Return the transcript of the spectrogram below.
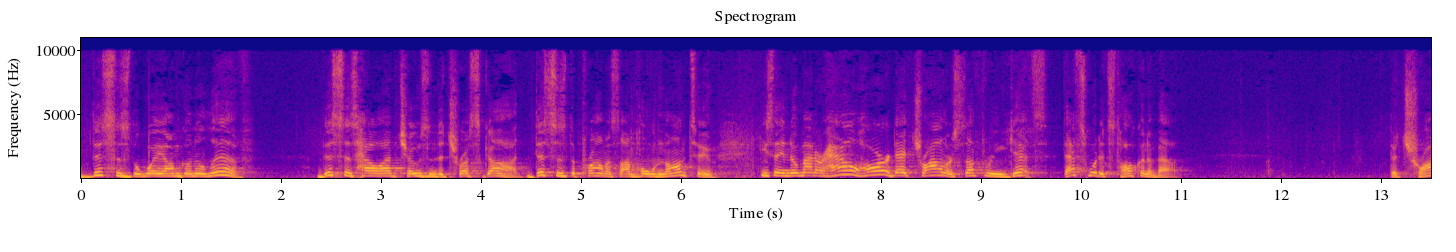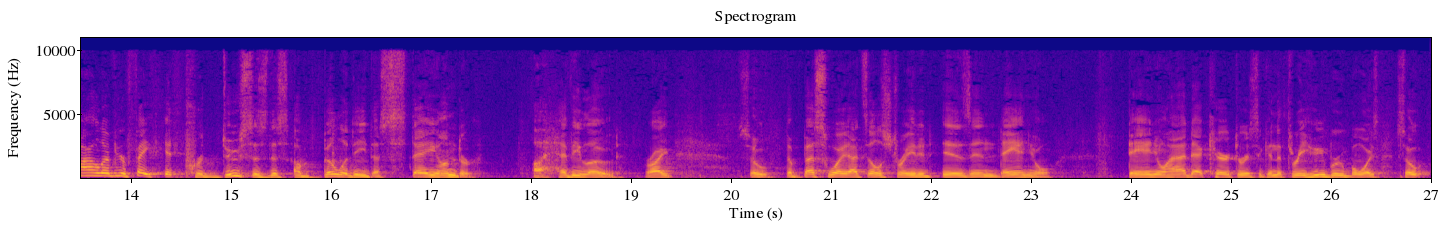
this is the way I'm going to live. This is how I've chosen to trust God. This is the promise I'm holding on to. He's saying no matter how hard that trial or suffering gets, that's what it's talking about. The trial of your faith, it produces this ability to stay under a heavy load, right? So the best way that's illustrated is in Daniel. Daniel had that characteristic in the three Hebrew boys. So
